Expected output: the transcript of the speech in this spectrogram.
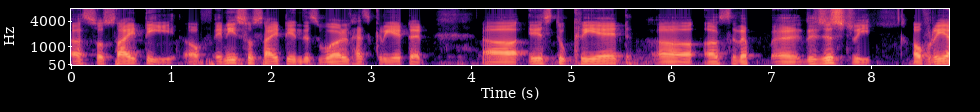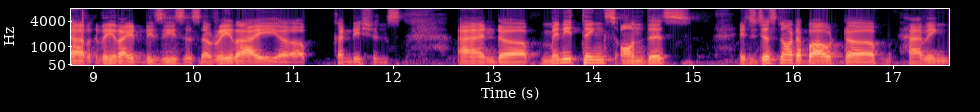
a society of any society in this world has created uh, is to create uh, a, a registry of rare, rare eye diseases, uh, rare eye conditions, and many things on this. It's just not about uh, having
